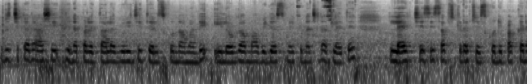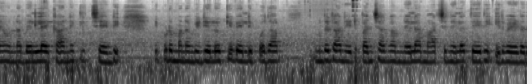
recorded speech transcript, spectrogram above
వృచ్చిక రాశి దిన ఫలితాల గురించి తెలుసుకుందామండి. ఈలోగా మా వీడియోస్ మీకు నచ్చినట్లయితే లైక్ చేసి సబ్స్క్రైబ్ చేసుకోండి. పక్కనే ఉన్న బెల్ ఐకాన్ని క్లిక్ చేయండి. ఇప్పుడు మనం వీడియోలోకి వెళ్ళిపోదాం. ముందుగా నేటి పంచాంగం నెల మార్చి నెల తేదీ ఇరవై ఏడో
